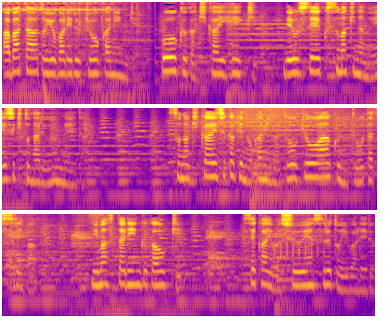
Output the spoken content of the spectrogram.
アバターと呼ばれる強化人間多くが機械兵器デウス・エクス・マキナの餌食となる運命だその機械仕掛けの神が東京アークに到達すればリマスタリングが起き世界は終焉すると言われる。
